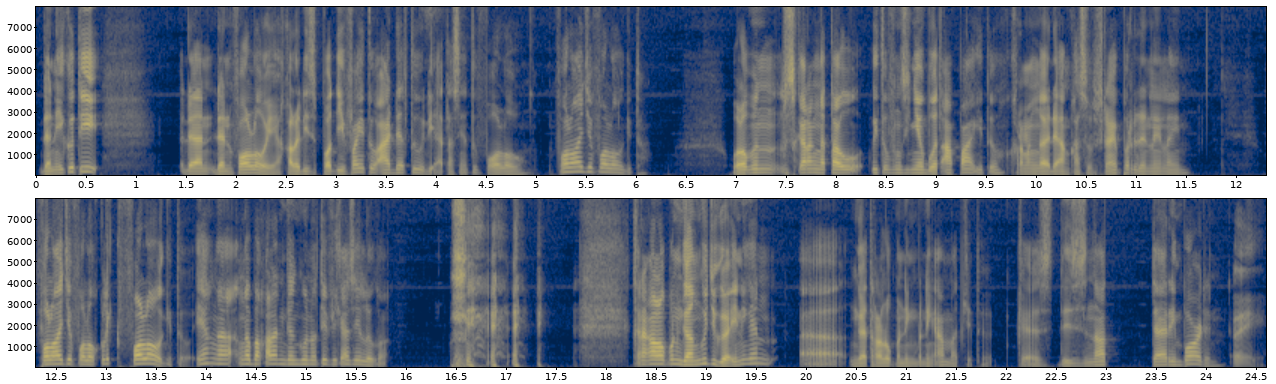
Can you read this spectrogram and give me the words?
dan ikuti dan dan follow ya. Kalau di Spotify itu ada tuh di atasnya tuh follow. Follow aja follow gitu. Walaupun sekarang nggak tahu itu fungsinya buat apa gitu, karena nggak ada angka subscriber dan lain-lain. Follow aja follow, klik follow gitu. Ya nggak nggak bakalan ganggu notifikasi lu kok. Karena kalaupun ganggu juga ini kan eh, nggak uh, terlalu penting-penting amat gitu. Cause this is not that important. Eh,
